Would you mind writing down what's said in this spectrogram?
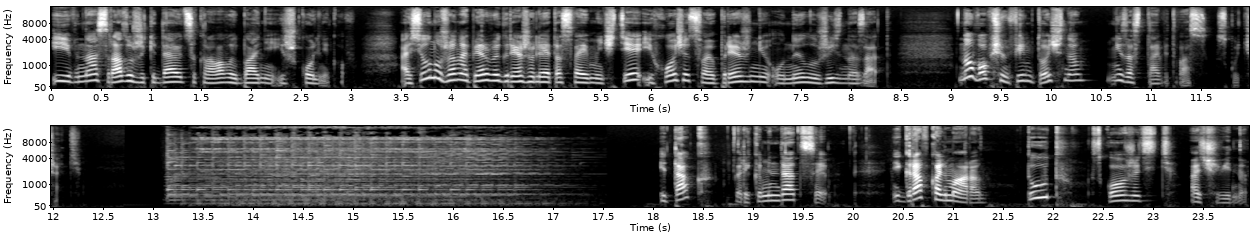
И в нас сразу же кидаются кровавые бани из школьников. Асюн уже на первой игре жалеет о своей мечте и хочет свою прежнюю унылую жизнь назад. Но, в общем, фильм точно не заставит вас скучать. Итак, рекомендации. Игра в кальмара. Тут Схожесть очевидна.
